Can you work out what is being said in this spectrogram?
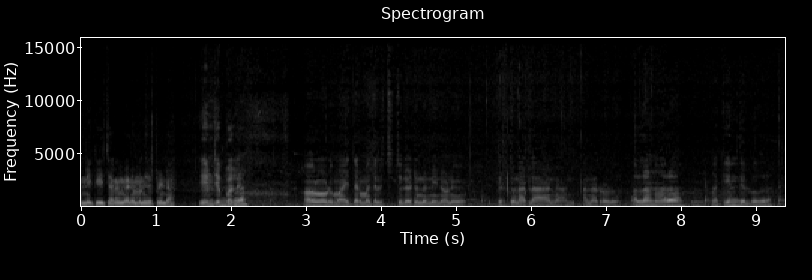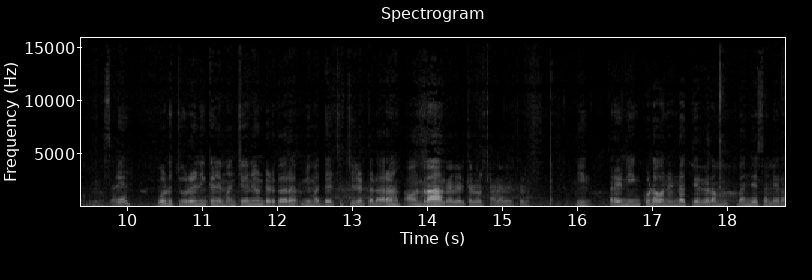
నీకు చరణ్ గారు ఏమని చెప్పిండా ఏం చెప్పాలి అవును మా ఇద్దరి మధ్యలో చిచ్చులేటుండే నేను తిడుతున్నా అట్లా అని అన్నాడు రోడు అలా నారా నాకేం తెలియదురా సరే వాడు చూడడానికి నేను మంచిగానే ఉంటాడు కదరా? మీ మధ్యలో చిచ్చులు పెడతాడారా అవునరా. పెడతాడు వాడు చాలా పెడతాడు. అరే నేను కూడా వన్ నిండా తిరగడం బంద్ చేస్తలేరా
